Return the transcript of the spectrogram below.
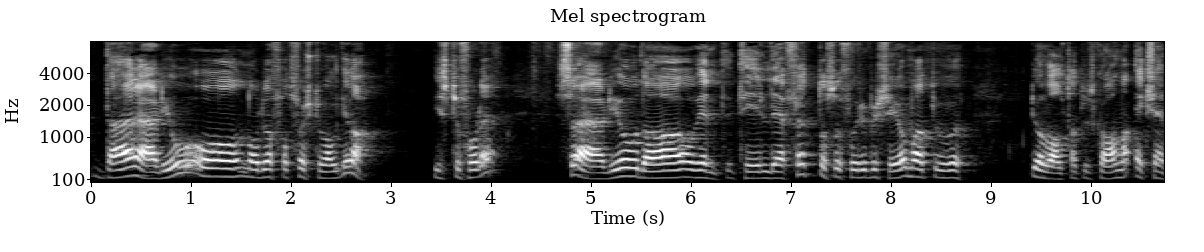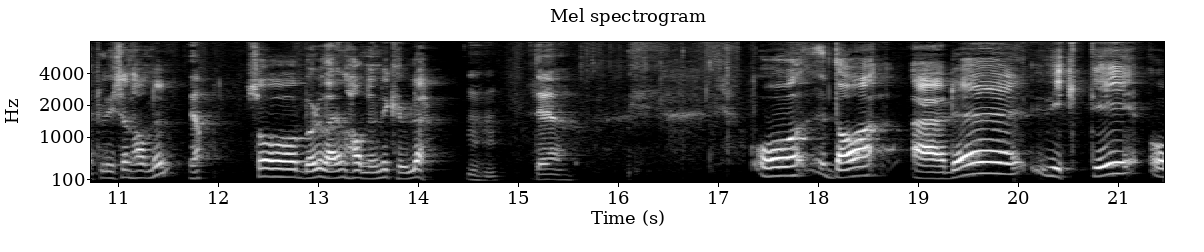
der er det jo, og når du har fått førstevalget, da, hvis du får det, så er det jo da å vente til det er født, og så får du beskjed om at du, du har valgt at du skal ha en, eksempelvis en hannhund. ja. Så bør det være en hannhund i kullet. Det Og da er det viktig å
